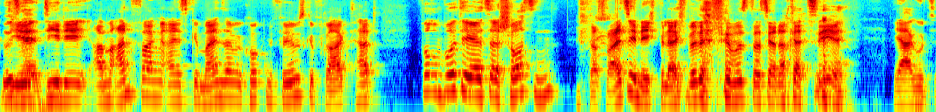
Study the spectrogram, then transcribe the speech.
Grüße. die, die, die am Anfang eines gemeinsam geguckten Films gefragt hat, warum wurde er jetzt erschossen? Das weiß ich nicht, vielleicht wird der Film uns das ja noch erzählen. Ja, gut.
